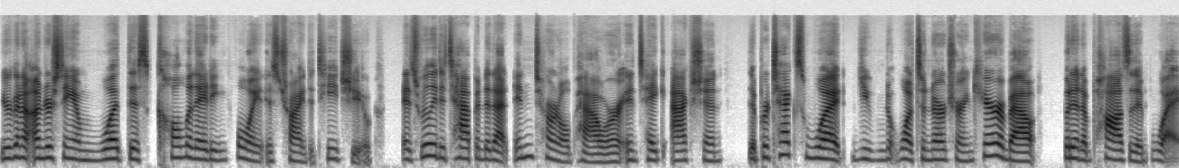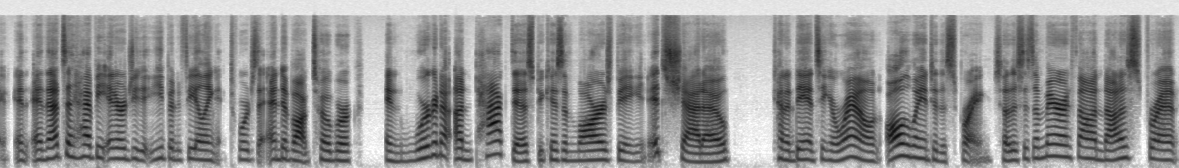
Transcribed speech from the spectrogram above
you're going to understand what this culminating point is trying to teach you. It's really to tap into that internal power and take action that protects what you want to nurture and care about, but in a positive way. And, and that's a heavy energy that you've been feeling towards the end of October. And we're going to unpack this because of Mars being in its shadow, kind of dancing around all the way into the spring. So this is a marathon, not a sprint.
